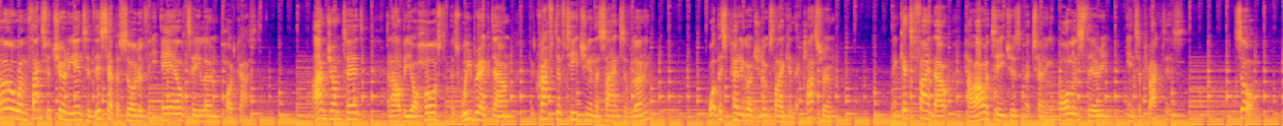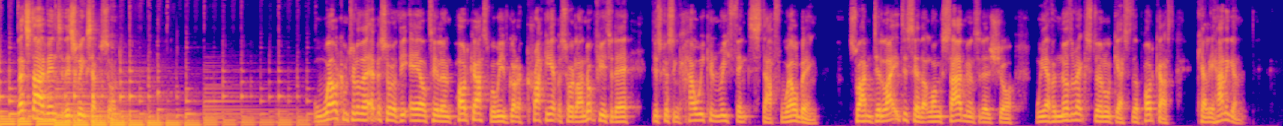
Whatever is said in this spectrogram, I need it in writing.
Hello, and thanks for tuning in to this episode of the ALT Learn podcast. I'm John Tate, and I'll be your host as we break down the craft of teaching and the science of learning, what this pedagogy looks like in the classroom, and get to find out how our teachers are turning all this theory into practice. So, let's dive into this week's episode. Welcome to another episode of the ALT Learn podcast, where we've got a cracking episode lined up for you today discussing how we can rethink staff well-being. So I'm delighted to say that alongside me on today's show, we have another external guest of the podcast, Kelly Hannaghan.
